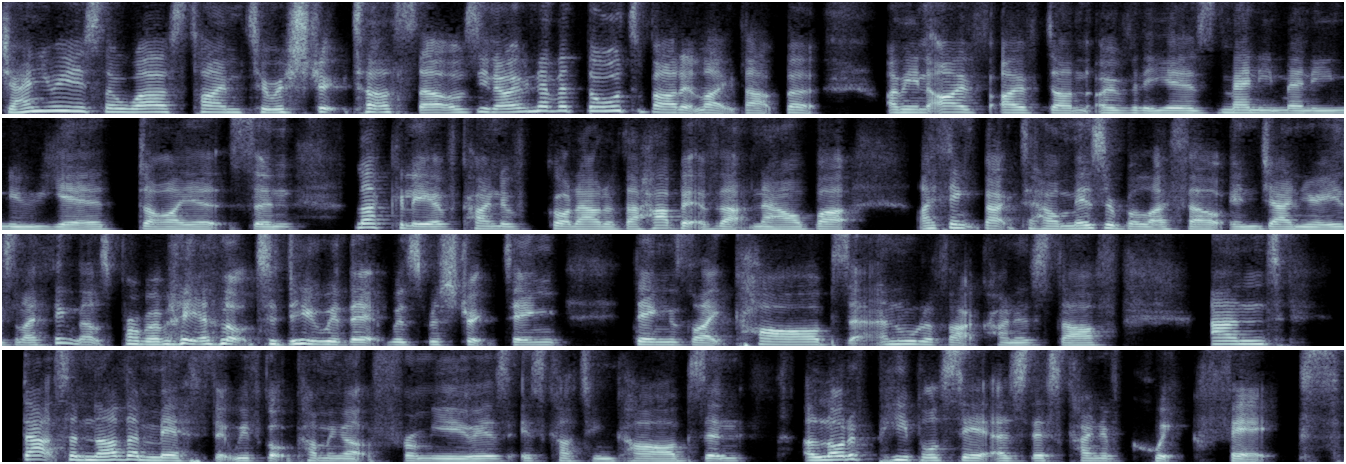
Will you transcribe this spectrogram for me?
January is the worst time to restrict ourselves. You know, I've never thought about it like that, but I mean, I've I've done over the years many many New Year diets, and luckily I've kind of got out of the habit of that now. But I think back to how miserable I felt in January's, and I think that's probably a lot to do with it was restricting things like carbs and all of that kind of stuff. And that's another myth that we've got coming up from you is is cutting carbs and a lot of people see it as this kind of quick fix.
